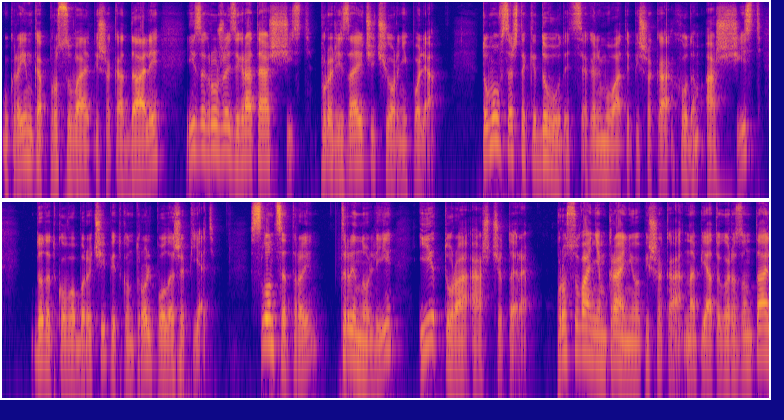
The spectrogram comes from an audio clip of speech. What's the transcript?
українка просуває пішака далі і загрожує зіграти H6, прорізаючи чорні поля. Тому все ж таки доводиться гальмувати пішака ходом H6, додатково беручи під контроль поле G5. Слон C3, 3-0 і тура H4. Просуванням крайнього пішака на п'яту горизонталь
